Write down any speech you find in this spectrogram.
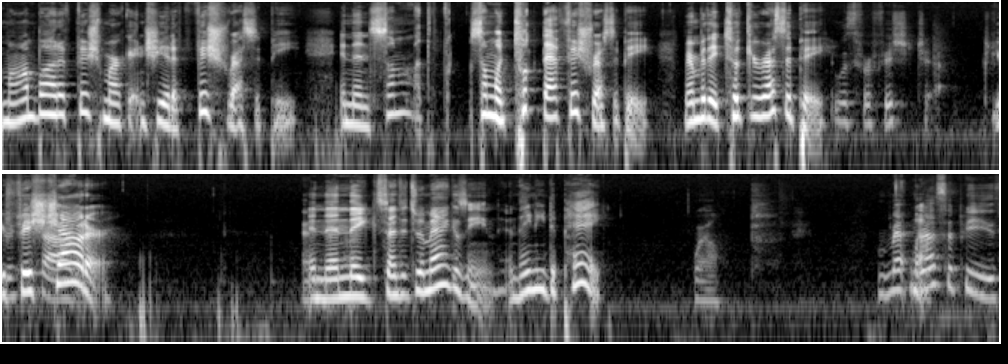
Mom bought a fish market and she had a fish recipe, and then some someone took that fish recipe. Remember, they took your recipe, It was for fish chow. your fish, chowder, and, then uh, they sent it to a magazine, and they need to pay. Well, me- Well. recipes,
